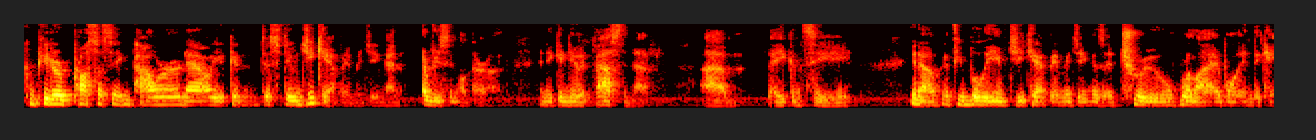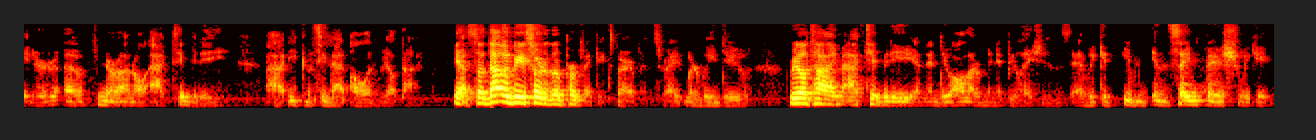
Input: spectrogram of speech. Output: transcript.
computer processing power now, you can just do GCamp imaging on every single neuron, and you can do it fast enough um, that you can see you know, if you believe GCamp imaging is a true, reliable indicator of neuronal activity, uh, you can see that all in real time. Yeah, so that would be sort of the perfect experiments, right? Where we do real time activity and then do all our manipulations. And we could, even in the same fish, we could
